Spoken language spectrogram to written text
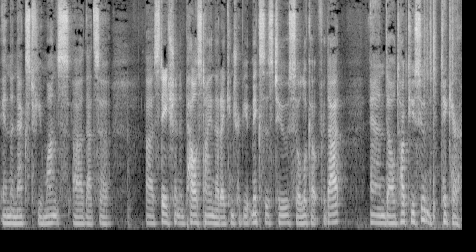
in the next few months. Uh, that's a, a, station in Palestine that I contribute mixes to, so look out for that. And I'll talk to you soon. Take care.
